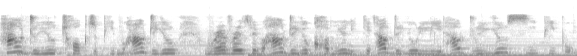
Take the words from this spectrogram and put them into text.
How do you talk to people? How do you reverence people? How do you communicate? How do you lead? How do you see people?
